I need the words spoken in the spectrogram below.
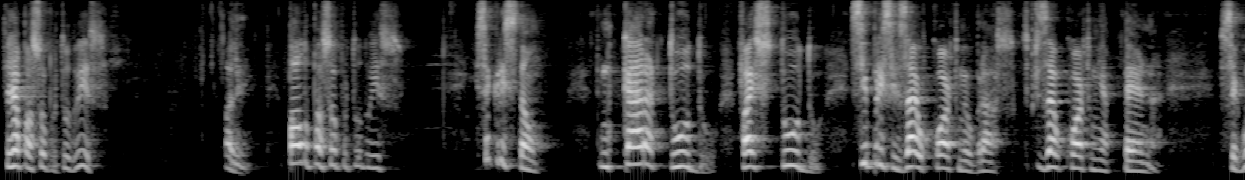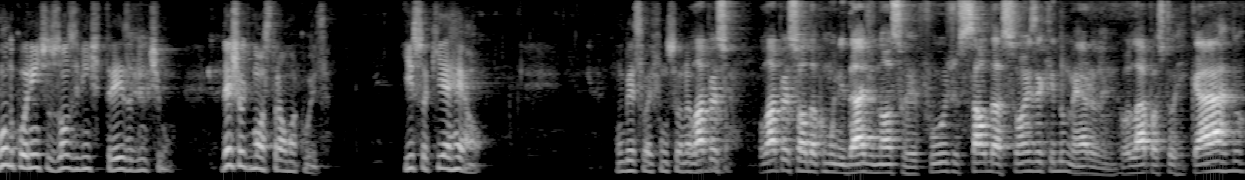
Você já passou por tudo isso? Olha aí, Paulo passou por tudo isso. Isso é cristão. Encara tudo, faz tudo. Se precisar, eu corto meu braço. Se precisar, eu corto minha perna. 2 Coríntios 11, 23 a 21. Deixa eu te mostrar uma coisa. Isso aqui é real. Vamos ver se vai funcionar. Olá, pessoal. Olá, pessoal da comunidade Nosso Refúgio. Saudações aqui do Maryland. Olá, pastor Ricardo.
